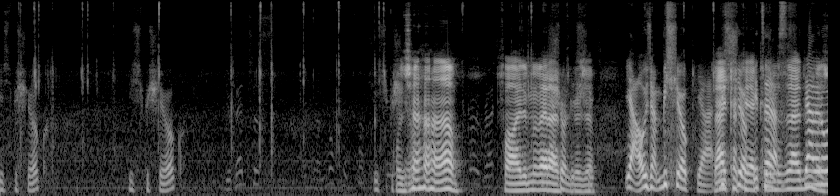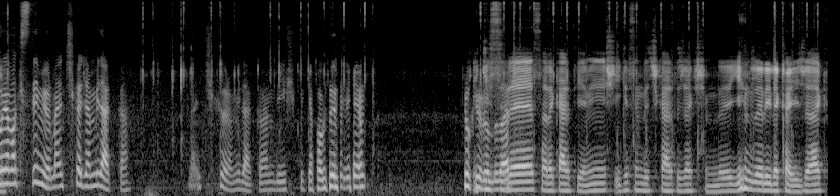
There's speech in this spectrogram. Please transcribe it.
Hiçbir şey yok. Hiçbir şey yok. Hiçbir şey yok. Hocam. Faalimi ver artık Şöyle hocam. şey. Ya hocam bir şey yok ya. Ver bir şey yok yeter. kırmızı verdin Ya ben hocam? oynamak istemiyorum. Ben çıkacağım bir dakika. Ben çıkıyorum bir dakika. Ben bir değişiklik yapabilir miyim? Çok İkisi yoruldular. de sarı kart yemiş. İkisini de çıkartacak şimdi. Yenileriyle kayacak.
